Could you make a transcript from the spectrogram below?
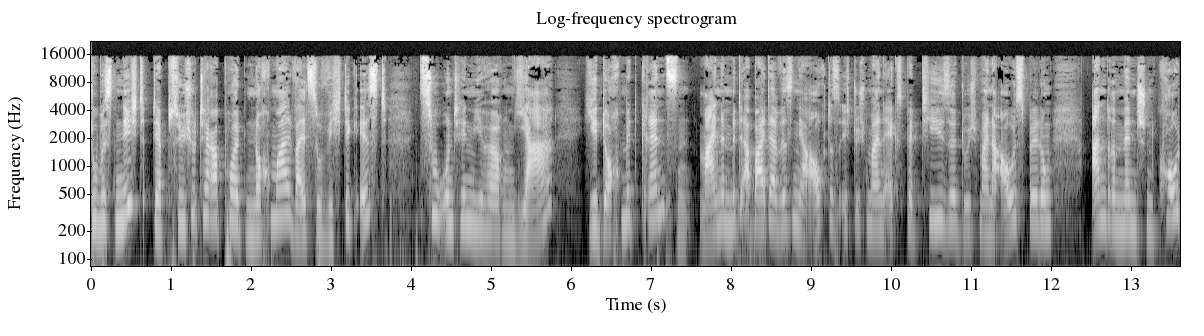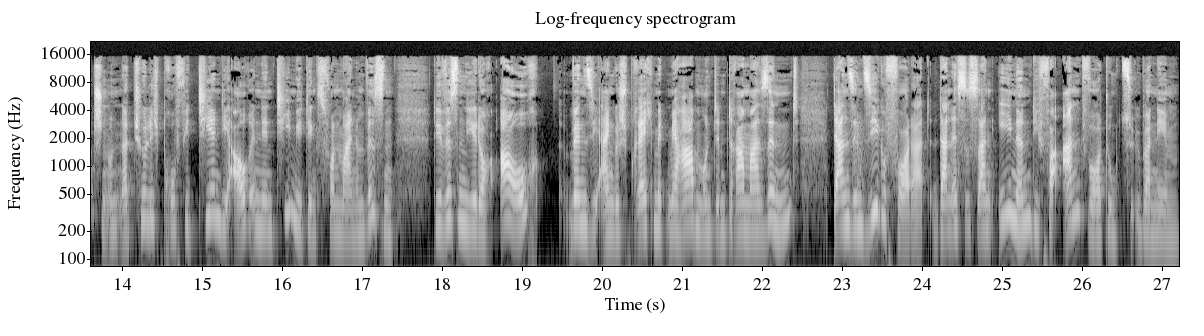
Du bist nicht der Psychotherapeut nochmal, weil es so wichtig ist. Zu und hin hören ja. jedoch mit Grenzen. Meine Mitarbeiter wissen ja auch, dass ich durch meine Expertise, durch meine Ausbildung andere Menschen coachen und natürlich profitieren die auch in den Teammeetings von meinem Wissen. Die wissen jedoch auch, wenn sie ein Gespräch mit mir haben und im Drama sind, dann sind sie gefordert. Dann ist es an ihnen, die Verantwortung zu übernehmen.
